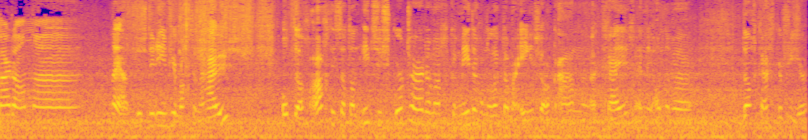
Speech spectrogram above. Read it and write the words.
Maar dan, eh, nou ja, tussen 3 en 4 mag ik naar huis. Op dag 8 is dat dan ietsjes korter. Dan mag ik een middag, omdat ik dan maar één zak aan eh, krijg. En die andere dag krijg ik er vier.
